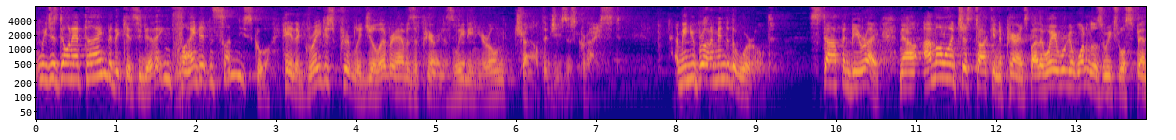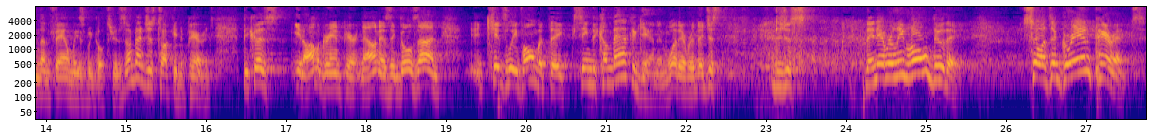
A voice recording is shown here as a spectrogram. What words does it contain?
we just don't have time for the kids to do that. They can find it in Sunday school. Hey, the greatest privilege you'll ever have as a parent is leading your own child to Jesus Christ. I mean, you brought him into the world. Stop and be right. Now, I'm only just talking to parents. By the way, we're gonna, one of those weeks we'll spend on families we go through this. I'm not just talking to parents because, you know, I'm a grandparent now and as it goes on, kids leave home, but they seem to come back again and whatever. They just, they just, they never leave home, do they? So as a grandparent,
